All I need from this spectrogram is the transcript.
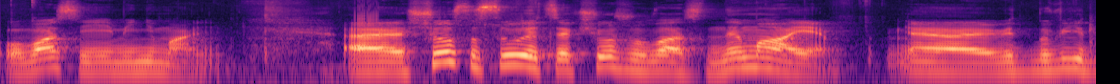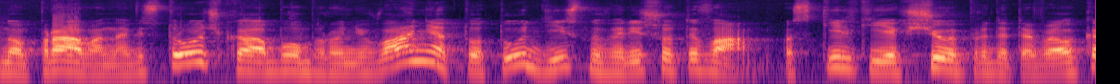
у вас є мінімальні. Е, Що стосується, якщо ж у вас немає е, відповідно права на відстрочку або бронювання, то тут дійсно вирішувати вам, оскільки якщо ви прийдете в ВЛК,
